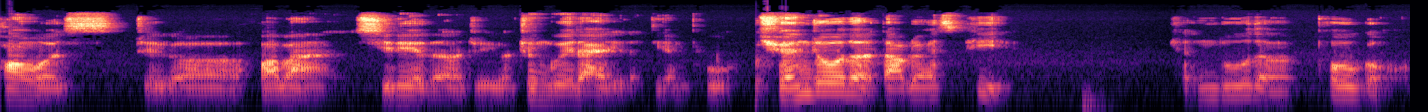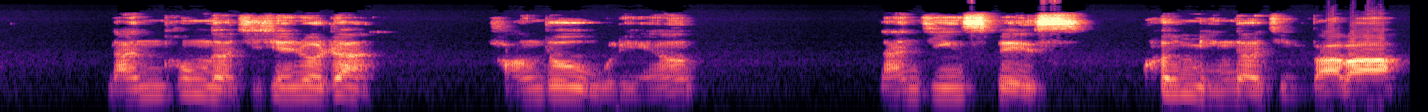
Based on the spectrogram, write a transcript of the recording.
Converse 这个滑板系列的这个正规代理的店铺，泉州的 WSP 成都的 POGO，南通的极限热战，杭州五菱，南京 Space，昆明的紧巴巴，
